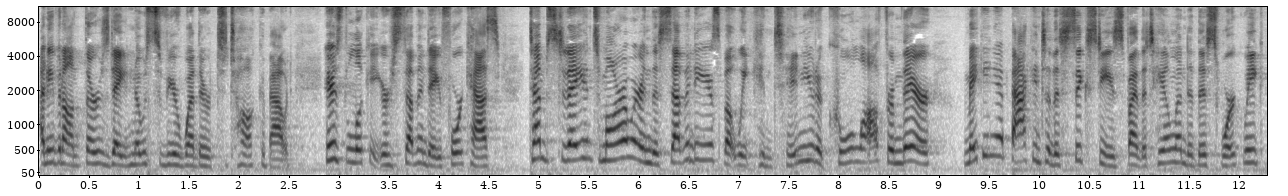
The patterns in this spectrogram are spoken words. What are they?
And even on Thursday, no severe weather to talk about. Here's the look at your seven day forecast. Temps today and tomorrow are in the 70s, but we continue to cool off from there making it back into the 60s by the tail end of this work week.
